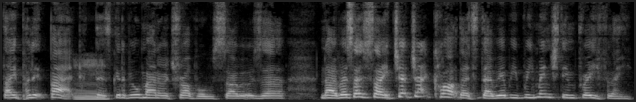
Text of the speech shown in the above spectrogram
they pull it back, there's going to be all manner of trouble. So it was uh, no, but as I say, Jack, Jack Clarke though today we, we we mentioned him briefly.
